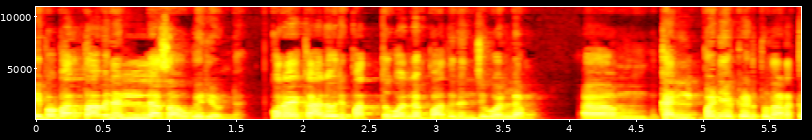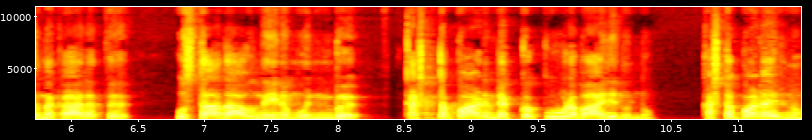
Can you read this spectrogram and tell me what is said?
ഇപ്പൊ ഭർത്താവിന് എല്ലാ സൗകര്യമുണ്ട്. കുറെ കാലം ഒരു പത്ത് കൊല്ലം പതിനഞ്ച് കൊല്ലം കൽപ്പണിയൊക്കെ എടുത്ത് നടക്കുന്ന കാലത്ത് ഉസ്താദാവുന്നതിന് മുൻപ് കഷ്ടപ്പാടിന്റെ ഒക്കെ കൂടെ ഭാര്യ നിന്നു. കഷ്ടപ്പാടായിരുന്നു.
